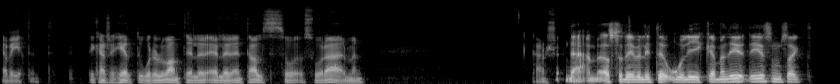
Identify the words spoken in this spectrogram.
jag vet inte. Det kanske är helt orelevant, eller, eller inte alls så, så det är, men kanske. Nej, men alltså det är väl lite olika, men det, det är som sagt,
